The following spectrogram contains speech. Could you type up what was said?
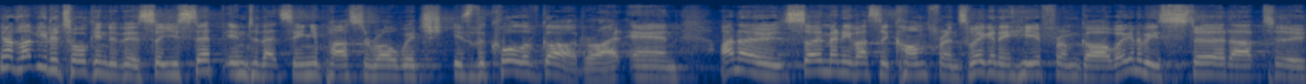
you know, I'd love you to talk into this. So you step into that senior pastor role, which is the call of God, right? And I know so many of us at conference, we're going to hear from God. We're going to be stirred up to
